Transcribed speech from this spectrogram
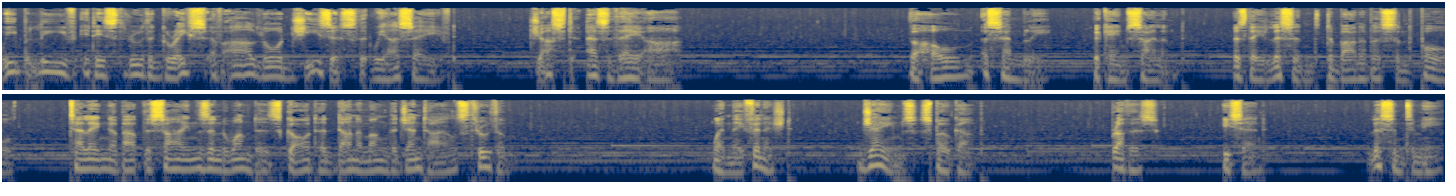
we believe it is through the grace of our Lord Jesus that we are saved, just as they are. The whole assembly became silent as they listened to Barnabas and Paul telling about the signs and wonders God had done among the Gentiles through them. When they finished, James spoke up. Brothers, he said, listen to me.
